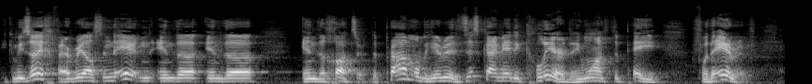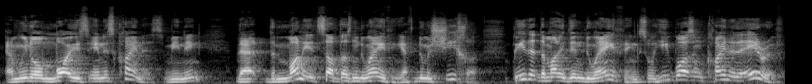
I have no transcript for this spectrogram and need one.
He can be zoich for everybody else in the in, in the in the in the chutzner. The problem over here is this guy made it clear that he wants to pay for the eruv, and we know mois in his kindness, meaning that the money itself doesn't do anything. You have to do mashicha. Be that the money didn't do anything, so he wasn't kind of the eruv.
